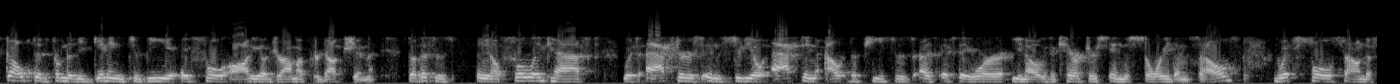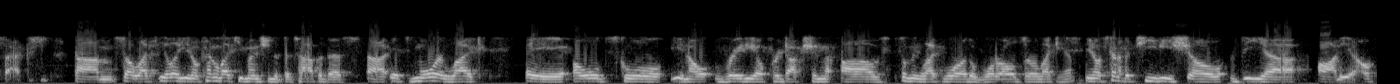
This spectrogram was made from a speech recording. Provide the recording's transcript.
sculpted from the beginning to be a full audio drama production. So this is, you know, fully cast with actors in studio acting out the pieces as if they were, you know, the characters in the story themselves with full sound effects. Um, so like, you know, you know, kind of like you mentioned at the top of this, uh, it's more like a old school, you know, radio production of something like War of the Worlds or like, Yep. you know, it's kind of a TV show via audio.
